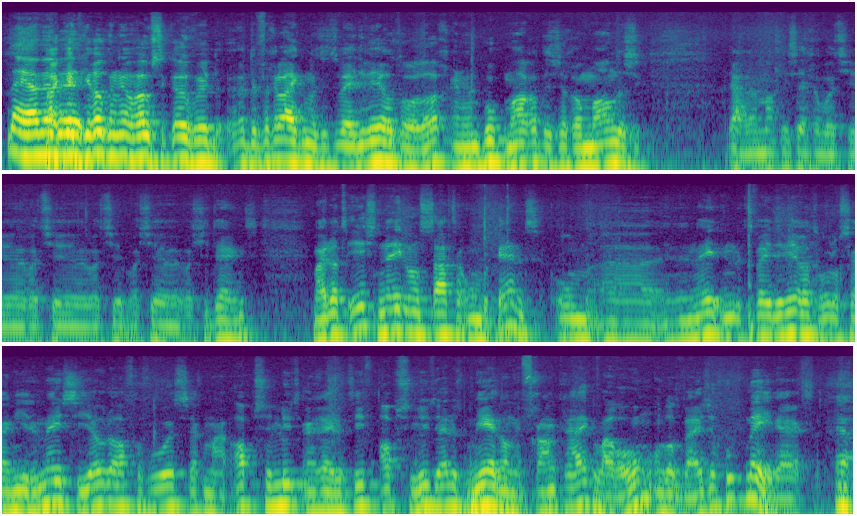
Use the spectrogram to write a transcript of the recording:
Nou ja, Maar ik heb hier ook een heel hoofdstuk over de, de vergelijking met de Tweede Wereldoorlog. En een boek mag, het is een roman. Dus ja, dan mag je zeggen wat je, wat je, wat je, wat je, wat je denkt. Maar dat is, Nederland staat er onbekend. Om, uh, in, de, in, de, Tweede Wereldoorlog zijn hier de meeste Joden afgevoerd, zeg maar absoluut en relatief absoluut. Hè, dus meer dan in Frankrijk. Waarom? Omdat wij zo goed meewerkten. Ja.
